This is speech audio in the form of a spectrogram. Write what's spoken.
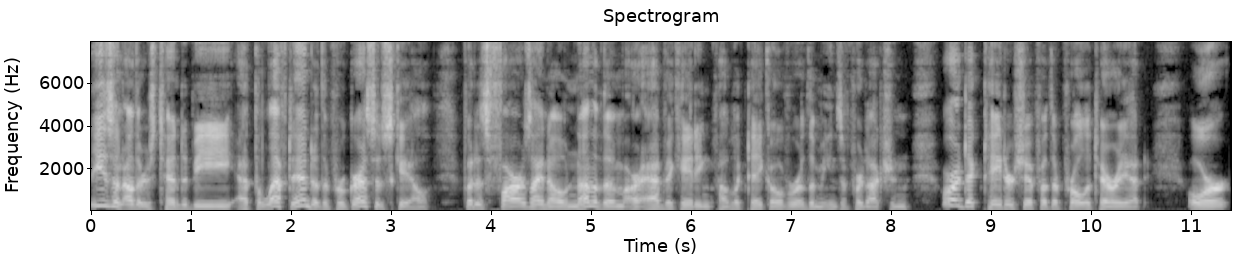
These and others tend to be at the left end of the progressive scale, but as far as I know, none of them are advocating public takeover of the means of production, or a dictatorship of the proletariat, or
